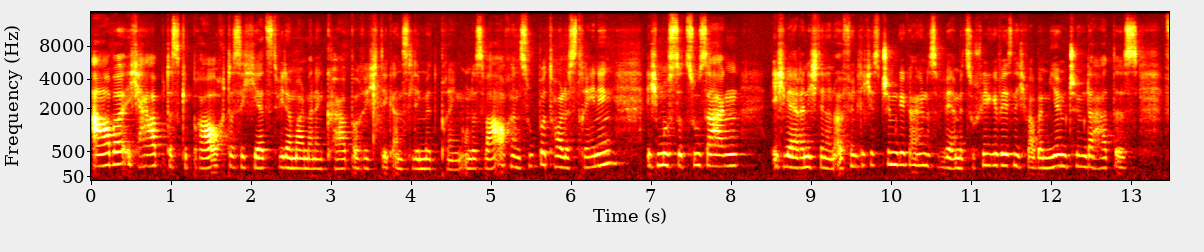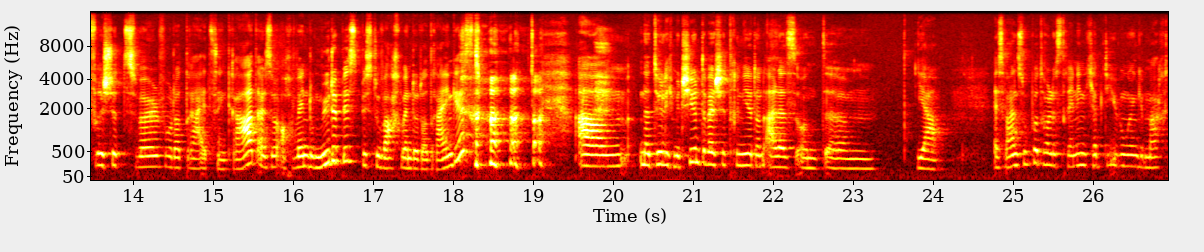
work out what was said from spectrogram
Aber ich habe das gebraucht, dass ich jetzt wieder mal meinen Körper richtig ans Limit bringe. Und es war auch ein super tolles Training. Ich muss dazu sagen, ich wäre nicht in ein öffentliches Gym gegangen, das wäre mir zu viel gewesen. Ich war bei mir im Gym, da hat es frische 12 oder 13 Grad. Also auch wenn du müde bist, bist du wach, wenn du dort reingehst. ähm, natürlich mit Skiunterwäsche trainiert und alles. Und ähm, ja, es war ein super tolles Training. Ich habe die Übungen gemacht,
